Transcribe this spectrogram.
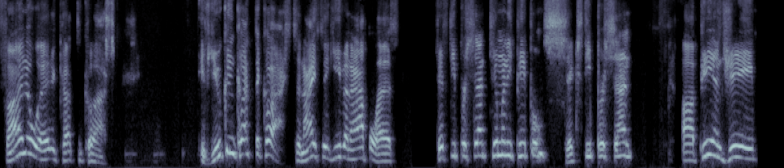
find a way to cut the cost. If you can cut the costs, and I think even Apple has 50% too many people, 60%. Uh, P&G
